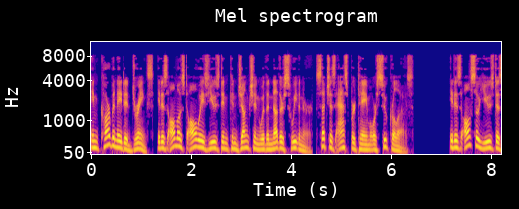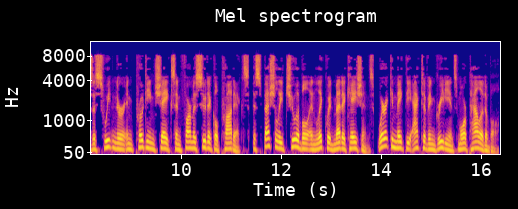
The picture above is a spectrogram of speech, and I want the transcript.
In carbonated drinks, it is almost always used in conjunction with another sweetener, such as aspartame or sucralose. It is also used as a sweetener in protein shakes and pharmaceutical products, especially chewable and liquid medications, where it can make the active ingredients more palatable.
